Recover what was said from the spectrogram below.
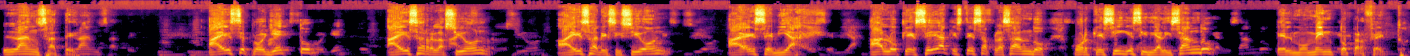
lánzate a ese proyecto, a esa relación, a esa decisión, a ese viaje, a lo que sea que estés aplazando porque sigues idealizando el momento perfecto.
